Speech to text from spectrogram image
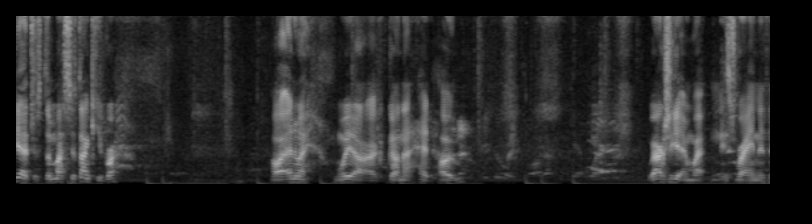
yeah, just a massive thank you, bro. All right, anyway, we are gonna head home. We're actually getting wet. And it's raining.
